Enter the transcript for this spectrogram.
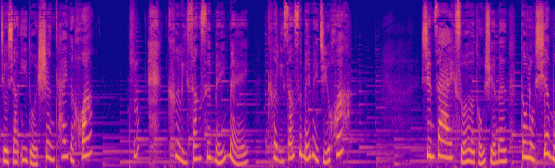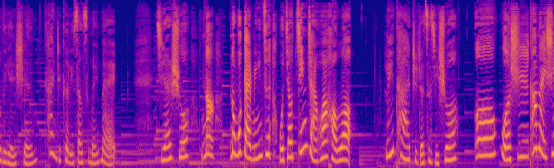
就像一朵盛开的花。哼，克里桑斯美美。克里桑斯美美菊花。现在，所有的同学们都用羡慕的眼神看着克里桑斯美美。吉儿说：“那那我改名字，我叫金盏花好了。”丽塔指着自己说：“哦，我是康乃馨。”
